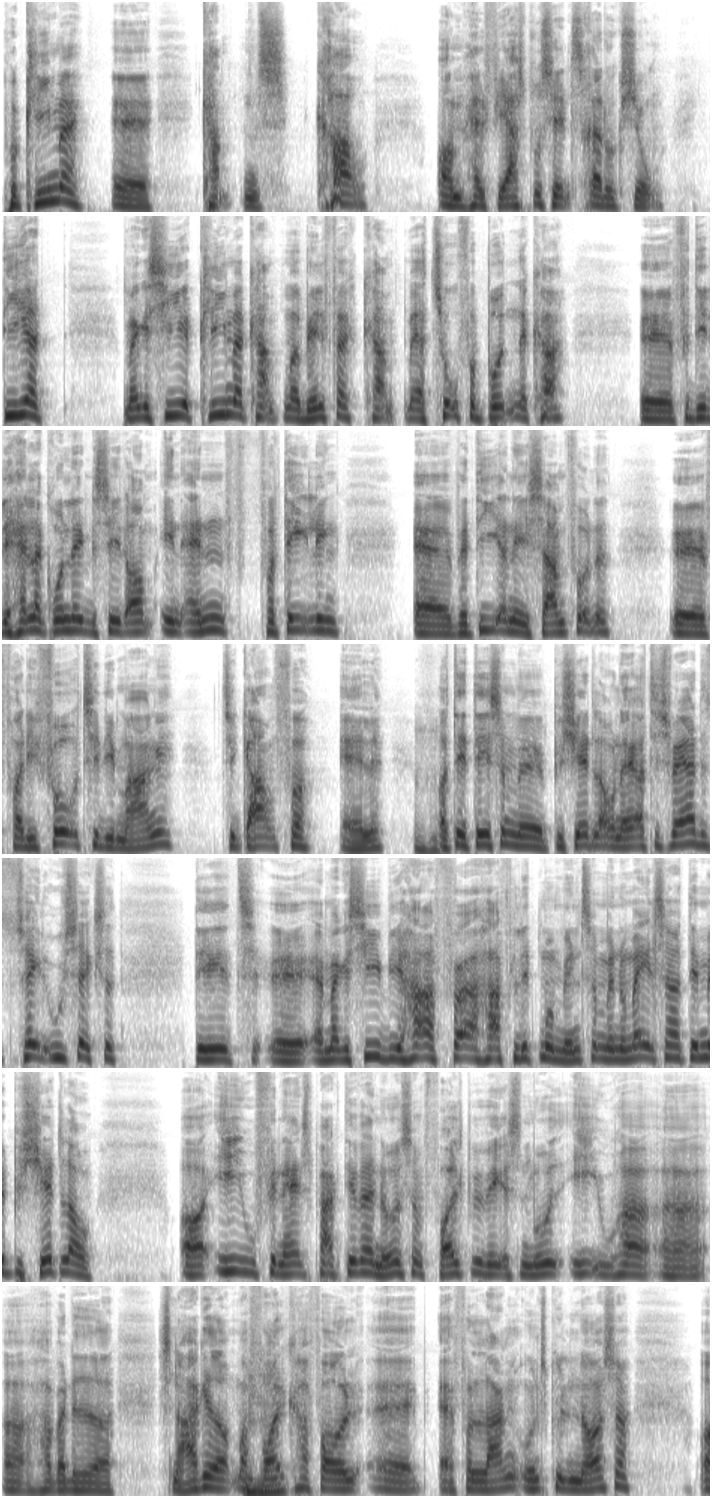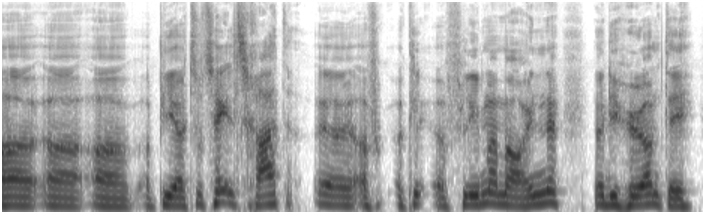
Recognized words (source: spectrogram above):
på klimakampens krav om 70% reduktion. De her, man kan sige, at klimakampen og velfærdskampen er to forbundne kar, øh, fordi det handler grundlæggende set om en anden fordeling af værdierne i samfundet, øh, fra de få til de mange, til gavn for alle. Mm-hmm. Og det er det, som øh, budgetloven er. Og desværre er det totalt usekset. Det er et, øh, at man kan sige, at vi har før haft lidt momentum, men normalt så er det med budgetlov og EU-finanspagt, det har været noget, som folkebevægelsen mod EU har, har, har hvad det hedder, snakket om, og mm-hmm. folk har for, øh, for lange undskyld også, og, og, og, og bliver totalt træt øh, og, og, og flimmer med øjnene, når de hører om det.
